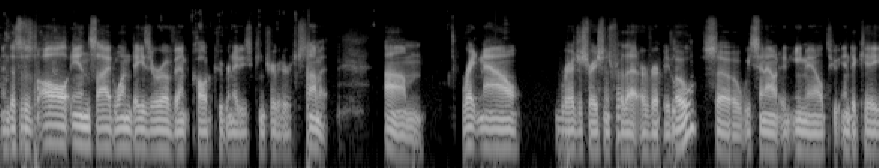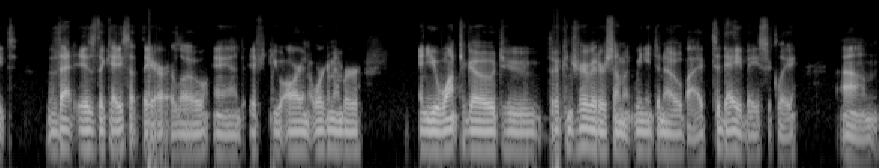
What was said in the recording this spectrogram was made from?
and this is all inside one day zero event called Kubernetes Contributor Summit. Um, right now, registrations for that are very low. So we sent out an email to indicate that is the case, that they are low. And if you are an org member and you want to go to the contributor summit, we need to know by today, basically. Um,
